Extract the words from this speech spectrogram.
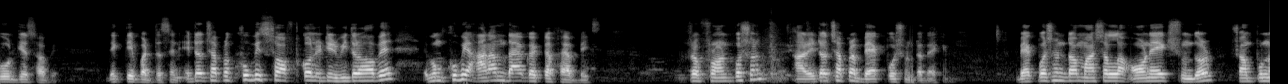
গর্জিয়াস হবে। দেখতেই পারতেছেন। এটা হচ্ছে আপনার খুবই সফট কোয়ালিটির ভিতরে হবে এবং খুবই আরামদায়ক একটা ফ্যাব্রিক্স ফ্রন্ট পোর্শন আর এটা হচ্ছে আপনার ব্যাক পোর্শনটা দেখেন। ব্যাক পোর্শনটা মাশাল্লাহ অনেক সুন্দর। সম্পূর্ণ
